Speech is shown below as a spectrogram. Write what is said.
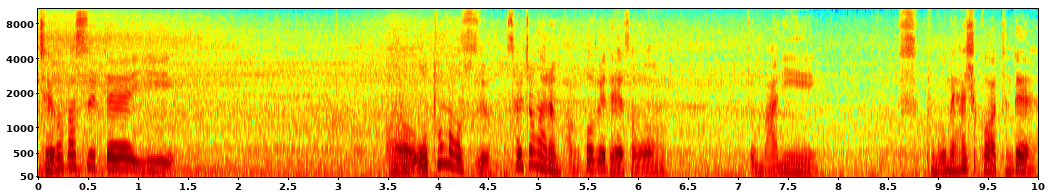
제가 봤을 때 이 어, 오토마우스 설정하는 방법에 대해서 좀 많이 궁금해 하실 것 같은데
